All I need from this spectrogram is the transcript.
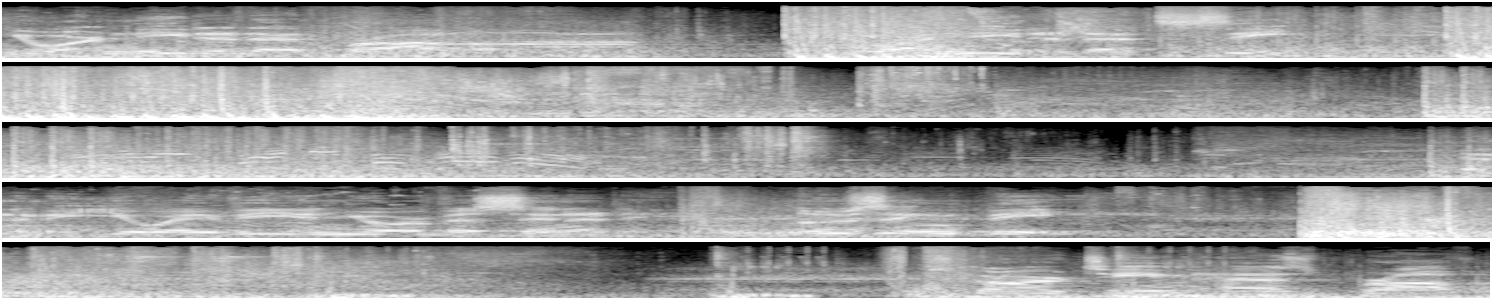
You are needed at Bravo. You are needed at C. Enemy UAV in your vicinity. Losing B. Scar team has Bravo.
